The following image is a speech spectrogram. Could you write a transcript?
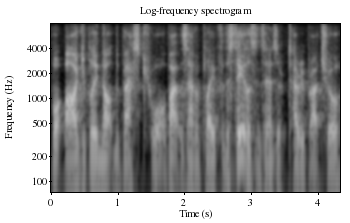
but arguably not the best quarterback that's ever played for the Steelers in terms of Terry Bradshaw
